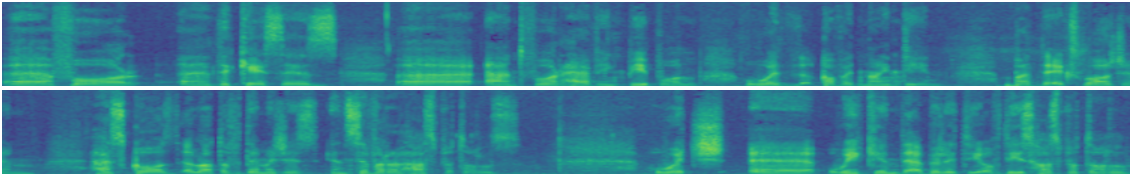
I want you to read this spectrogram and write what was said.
uh, for uh, the cases uh, and for having people with COVID 19. But the explosion has caused a lot of damages in several hospitals, which uh, weakened the ability of these hospitals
